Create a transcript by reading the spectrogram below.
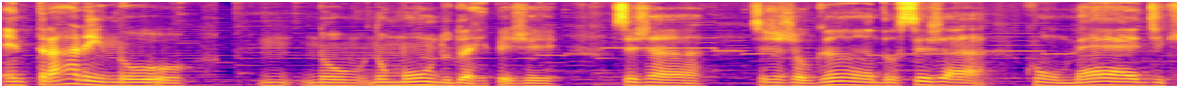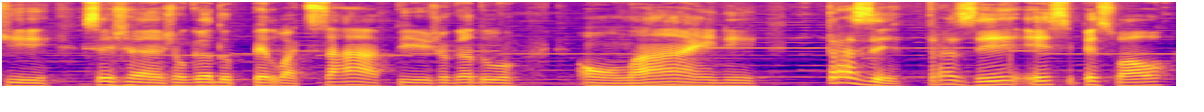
é, entrarem no, no, no mundo do RPG, seja, seja jogando, seja com o Magic, seja jogando pelo WhatsApp, jogando online. Trazer, trazer esse pessoal.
